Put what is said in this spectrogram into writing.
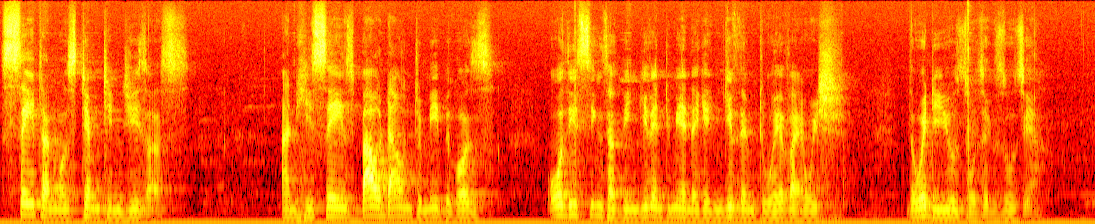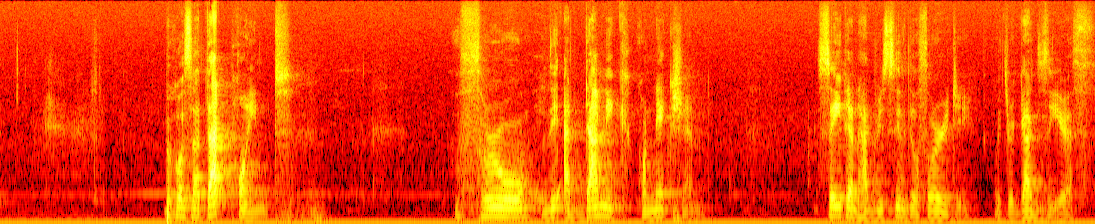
Satan was tempting Jesus? And he says, Bow down to me because all these things have been given to me and I can give them to whoever I wish. The word he used was exousia. Because at that point, through the Adamic connection, Satan had received authority with regards the earth,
